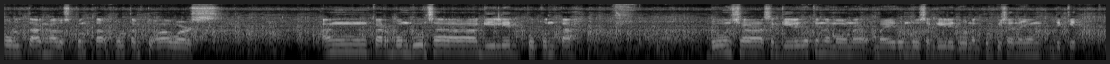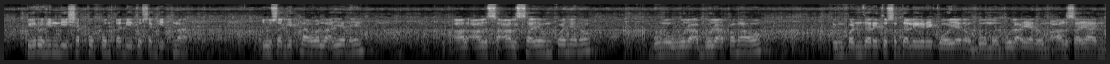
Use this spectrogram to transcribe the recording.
full tang halos full tang 2 hours ang carbon doon sa gilid pupunta doon siya sa gilid. O tingnan mo mayroon doon sa gilid o nagkumpisa na yung dikit. Pero hindi siya pupunta dito sa gitna. Yung sa gitna wala yan eh. Al alsa-alsa yung kanya no bumubula-bula pa nga oh. Yung banda rito sa daliri ko yan oh bumubula yan umaalsa yan.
